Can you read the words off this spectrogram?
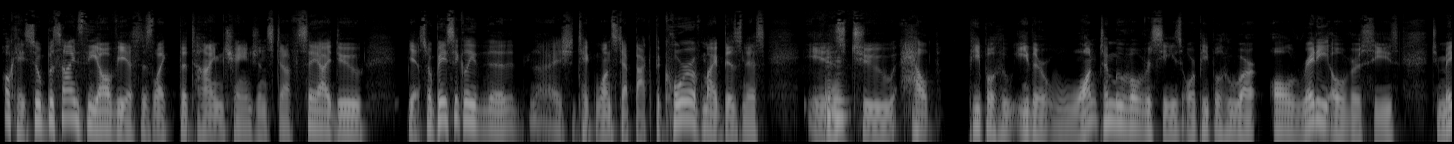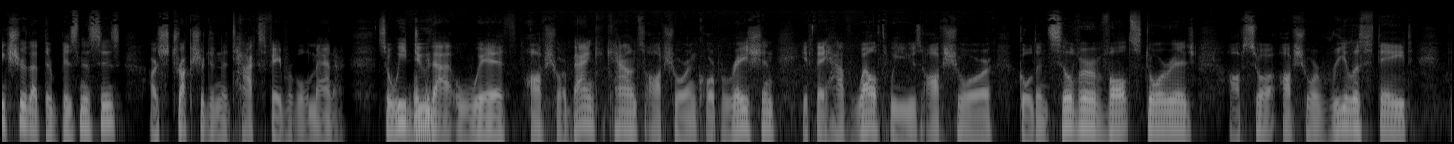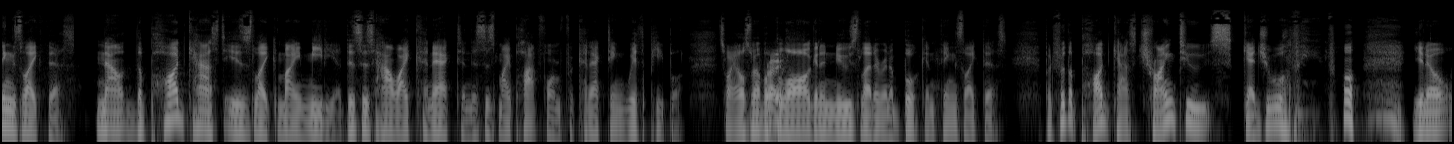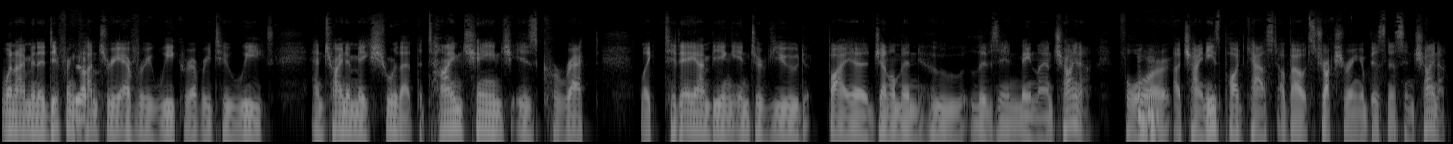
okay, so besides the obvious is like the time change and stuff. Say I do yeah, so basically the I should take one step back. The core of my business is mm-hmm. to help people who either want to move overseas or people who are already overseas to make sure that their businesses are structured in a tax favorable manner. So we do mm-hmm. that with offshore bank accounts, offshore incorporation. If they have wealth, we use offshore gold and silver vault storage, offshore offshore real estate, things like this. Now, the podcast is like my media. This is how I connect, and this is my platform for connecting with people. So I also have a right. blog and a newsletter and a book and things like this. But for the podcast, trying to schedule people, you know, when I'm in a different yep. country every week or every two weeks, and trying to make sure that the time change is correct. Like today, I'm being interviewed by a gentleman who lives in mainland China for mm-hmm. a Chinese podcast about structuring a business in China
